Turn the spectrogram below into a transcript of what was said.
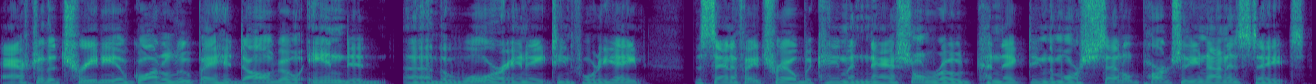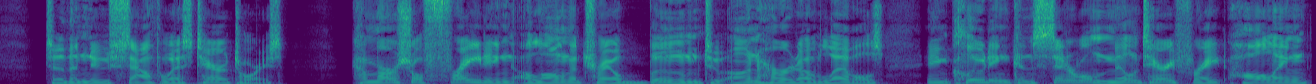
After the Treaty of Guadalupe Hidalgo ended uh, the war in 1848, the Santa Fe Trail became a national road connecting the more settled parts of the United States to the new Southwest territories. Commercial freighting along the trail boomed to unheard of levels, including considerable military freight hauling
